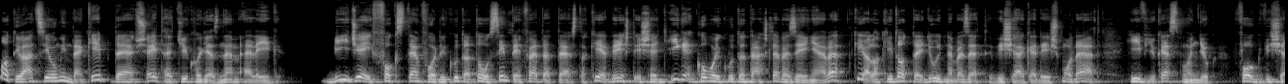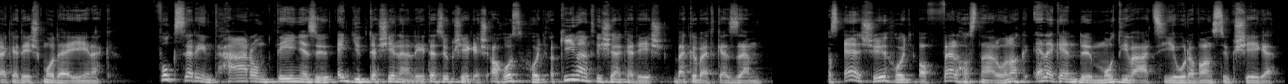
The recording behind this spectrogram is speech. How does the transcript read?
Motiváció mindenképp, de sejthetjük, hogy ez nem elég. BJ Fox Stanfordi kutató szintén feltette ezt a kérdést, és egy igen komoly kutatás levezényelve kialakította egy úgynevezett viselkedésmodellt, hívjuk ezt mondjuk fog viselkedés modelljének. Fox szerint három tényező együttes jelenléte szükséges ahhoz, hogy a kívánt viselkedés bekövetkezzen. Az első, hogy a felhasználónak elegendő motivációra van szüksége.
